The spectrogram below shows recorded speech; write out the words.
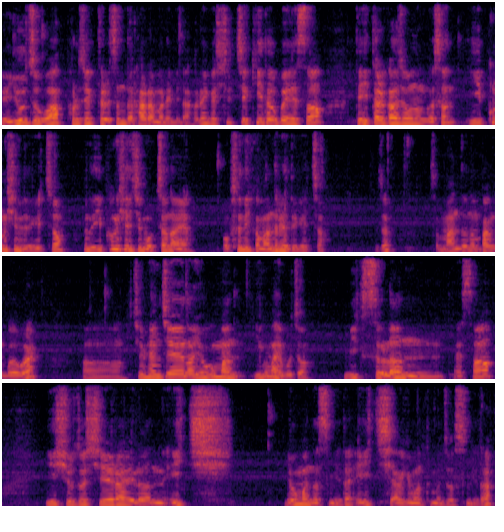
유저와 프로젝트를 전달하란 말입니다. 그러니까 실제 GitHub에서 데이터를 가져오는 것은 이 펑션이 되겠죠. 근데 이 펑션이 지금 없잖아요. 없으니까 만들어야 되겠죠. 그죠? 만드는 방법을 어, 지금 현재는 이것만 이것만 해보죠. mix run에서 issues cli run h 이것만 넣습니다. h 아규먼트만 줬습니다.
